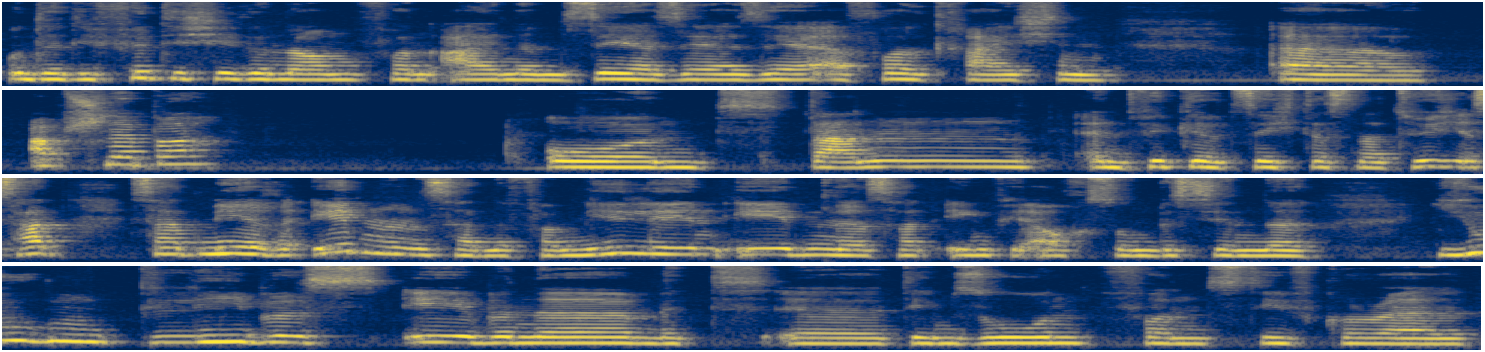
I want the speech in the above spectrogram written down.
unter die Fittiche genommen von einem sehr, sehr, sehr erfolgreichen äh, Abschlepper. Und dann entwickelt sich das natürlich. Es hat, es hat mehrere Ebenen. Es hat eine Familienebene. Es hat irgendwie auch so ein bisschen eine Jugendliebesebene mit äh, dem Sohn von Steve Carell.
